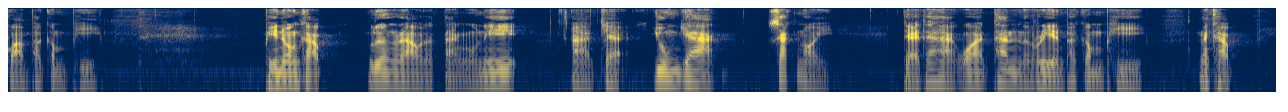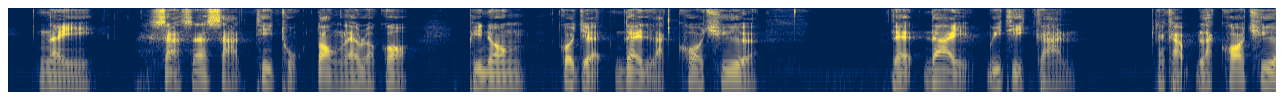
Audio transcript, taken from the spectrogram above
ความพระคัมภีร์ พี่น้องครับเรื่องราวต่างๆเหล่านี้อาจจะยุ่งยากสักหน่อย แต่ถ้าหากว่าท่านเรียนพระคัมภีร์นะครับ ในศาสนศาสตร์ที่ถูกต้องแล้วเราก็พี่น้องก็จะได้หลักข้อเชื่อ และได้วิธีการนะครับหลักข้อเชื่อ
